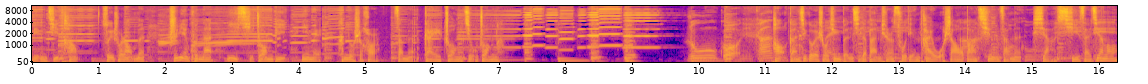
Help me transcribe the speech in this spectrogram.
灵鸡汤。所以说，让我们直面困难，一起装逼，因为很多时候咱们该装就装啊。如果你看好，感谢各位收听本期的半瓶醋电台，我是奥巴庆，咱们下期再见喽。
